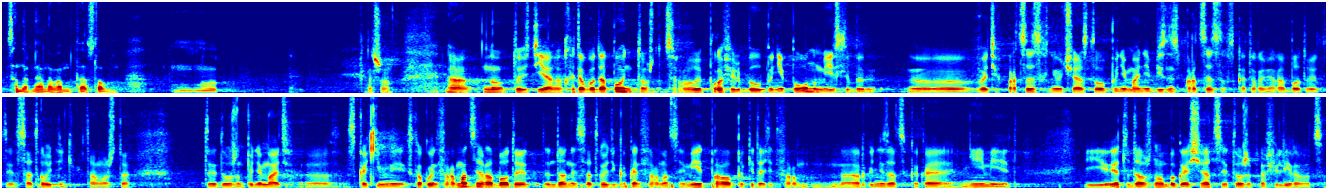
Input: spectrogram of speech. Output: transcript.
Александр, наверное, вам это слово. Ну, Хорошо. А, ну, то есть я хотел бы дополнить о том, что цифровой профиль был бы неполным, если бы э, в этих процессах не участвовало понимание бизнес-процессов, с которыми работают сотрудники, потому что ты должен понимать, э, с, какими, с какой информацией работает данный сотрудник, какая информация имеет право покидать информ... организацию, какая не имеет. И это должно обогащаться и тоже профилироваться.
